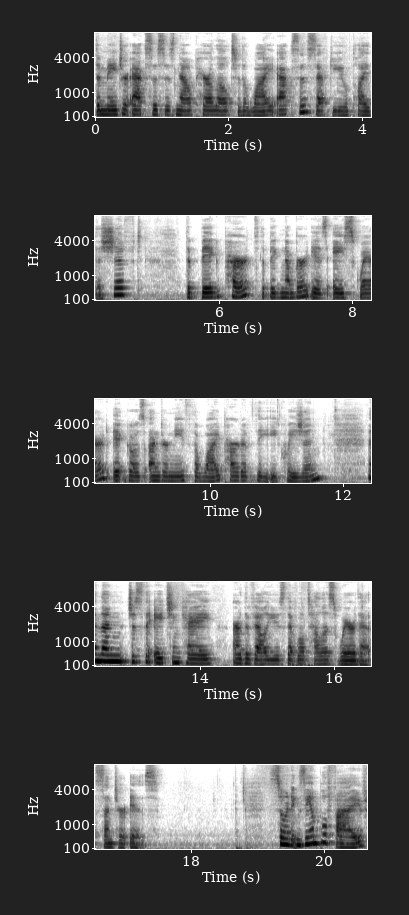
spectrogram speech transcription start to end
the major axis is now parallel to the y-axis after you apply the shift. The big part, the big number, is a squared. It goes underneath the y part of the equation. And then just the h and k are the values that will tell us where that center is. So in example 5,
